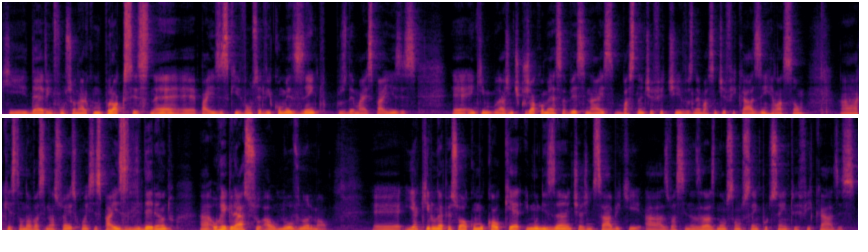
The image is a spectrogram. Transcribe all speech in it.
que devem funcionar como proxies, né? É, países que vão servir como exemplo para os demais países é, em que a gente já começa a ver sinais bastante efetivos, né, bastante eficazes em relação à questão das vacinações, com esses países liderando ah, o regresso ao novo normal. É, e aquilo, né, pessoal, como qualquer imunizante, a gente sabe que as vacinas elas não são 100% eficazes.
